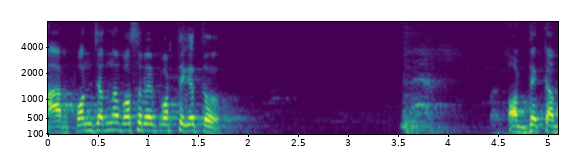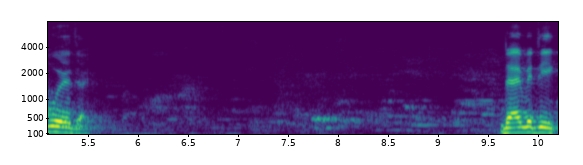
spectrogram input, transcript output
আর পঞ্চান্ন বছরের পর থেকে তো অর্ধেক কাবু হয়ে যায়। ডায়াবেটিক,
